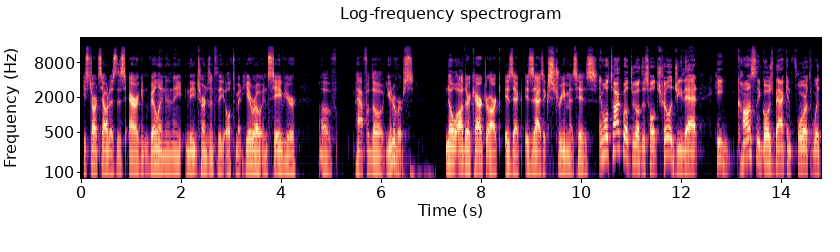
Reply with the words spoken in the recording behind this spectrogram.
he starts out as this arrogant villain, and then he, and then he turns into the ultimate hero and savior of half of the universe. No other character arc is is as extreme as his. And we'll talk about throughout this whole trilogy that he constantly goes back and forth with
